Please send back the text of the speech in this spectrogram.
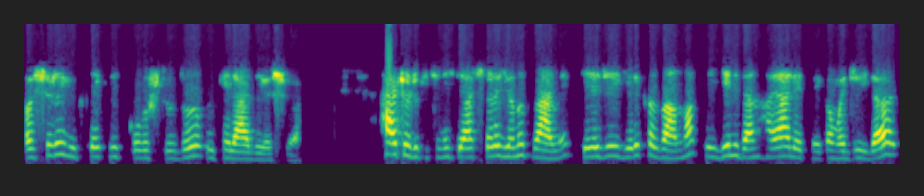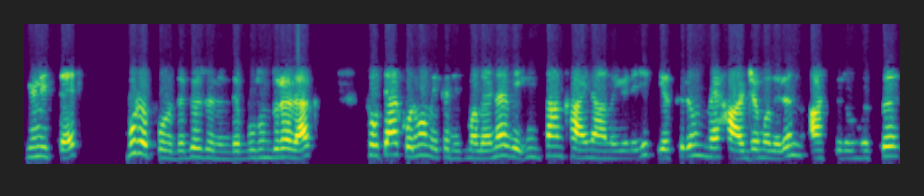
aşırı yüksek risk oluşturduğu ülkelerde yaşıyor. Her çocuk için ihtiyaçlara yanıt vermek, geleceği geri kazanmak ve yeniden hayal etmek amacıyla UNICEF bu raporu da göz önünde bulundurarak sosyal koruma mekanizmalarına ve insan kaynağına yönelik yatırım ve harcamaların arttırılması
